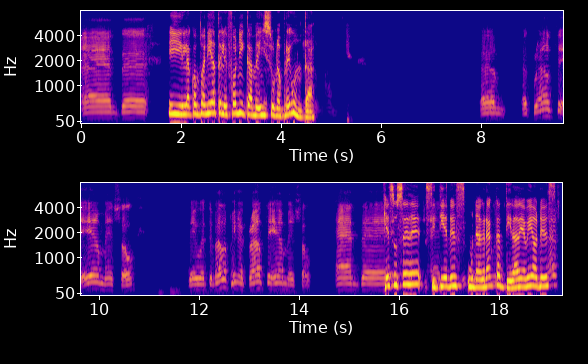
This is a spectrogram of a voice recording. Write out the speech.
and, uh, y la compañía telefónica me hizo una pregunta. Um, a ground to air missile ¿Qué sucede si tienes una gran cantidad de aviones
